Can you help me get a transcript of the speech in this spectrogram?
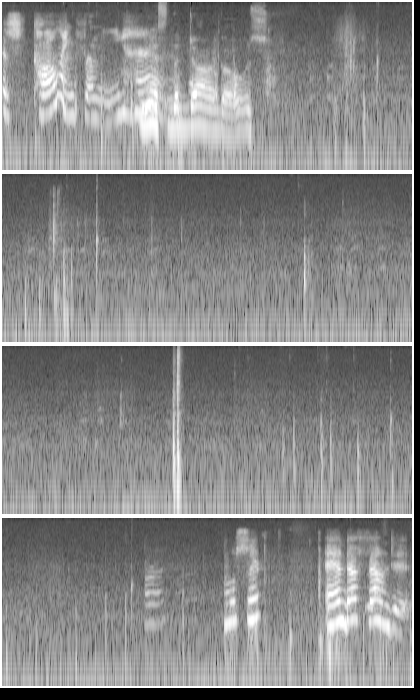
It's calling for me. Yes, the doggos. Almost there. And I found it.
